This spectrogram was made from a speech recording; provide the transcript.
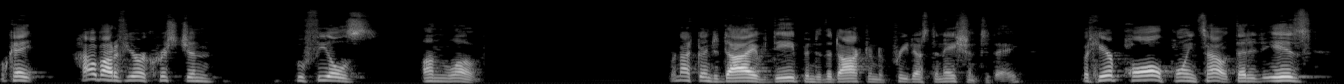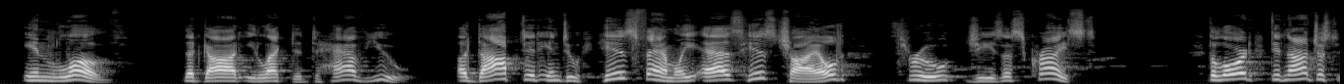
Okay, how about if you're a Christian who feels unloved. We're not going to dive deep into the doctrine of predestination today, but here Paul points out that it is in love that God elected to have you adopted into his family as his child through Jesus Christ. The Lord did not just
